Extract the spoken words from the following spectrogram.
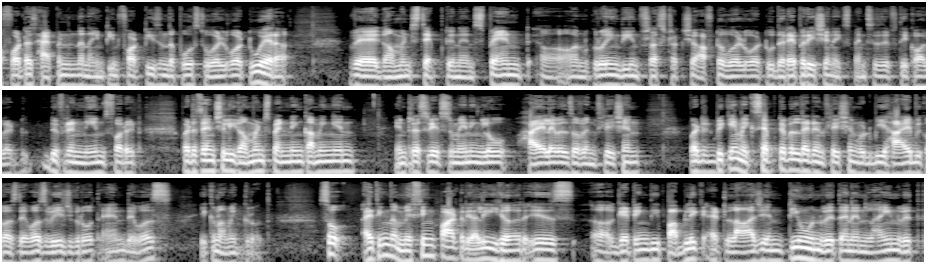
of what has happened in the 1940s in the post World War II era, where government stepped in and spent uh, on growing the infrastructure after World War II, the reparation expenses, if they call it different names for it, but essentially government spending coming in, interest rates remaining low, high levels of inflation but it became acceptable that inflation would be high because there was wage growth and there was economic growth. So I think the missing part really here is uh, getting the public at large in tune with and in line with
